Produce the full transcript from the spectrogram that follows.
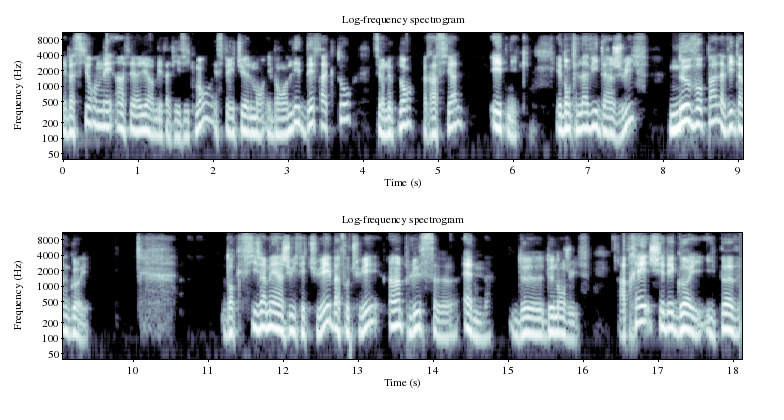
eh ben si on est inférieur métaphysiquement et spirituellement, eh ben on l'est de facto sur le plan racial et ethnique. Et donc la vie d'un juif ne vaut pas la vie d'un goy. Donc si jamais un juif est tué, bah faut tuer un plus euh, n de, de non-juifs. Après, chez des goy, ils peuvent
